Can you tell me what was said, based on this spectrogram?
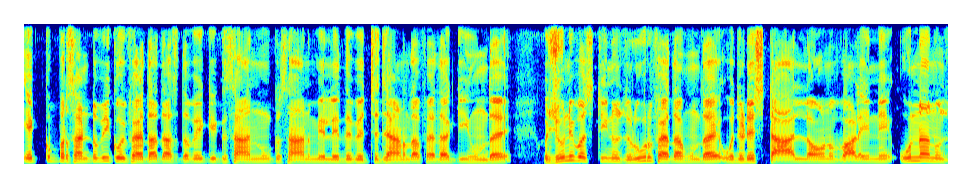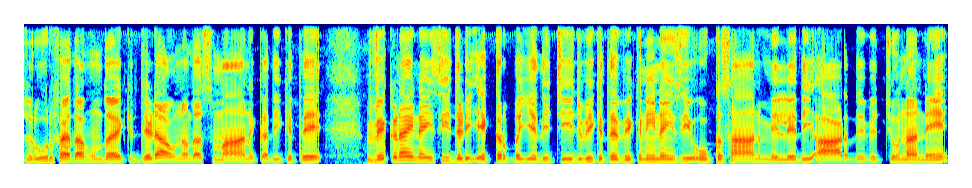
1% ਵੀ ਕੋਈ ਫਾਇਦਾ ਦੱਸ ਦਵੇ ਕਿ ਕਿਸਾਨ ਨੂੰ ਕਿਸਾਨ ਮੇਲੇ ਦੇ ਵਿੱਚ ਜਾਣ ਦਾ ਫਾਇਦਾ ਕੀ ਹੁੰਦਾ ਹੈ? ਯੂਨੀਵਰਸਿਟੀ ਨੂੰ ਜ਼ਰੂਰ ਫਾਇਦਾ ਹੁੰਦਾ ਹੈ। ਉਹ ਜਿਹੜੇ ਸਟਾਲ ਲਾਉਣ ਵਾਲੇ ਨੇ, ਉਹਨਾਂ ਨੂੰ ਜ਼ਰੂਰ ਫਾਇਦਾ ਹੁੰਦਾ ਹੈ ਕਿ ਜਿਹੜਾ ਉਹਨਾਂ ਦਾ ਸਮਾਨ ਕਦੀ ਕਿਤੇ ਵਿਕਣਾ ਹੀ ਨਹੀਂ ਸੀ, ਜਿਹੜੀ 1 ਰੁਪਏ ਦੀ ਚੀਜ਼ ਵੀ ਕਿਤੇ ਵਿਕਣੀ ਨਹੀਂ ਸੀ, ਉਹ ਕਿਸਾਨ ਮੇਲੇ ਦੀ ਆੜ ਦੇ ਵਿੱਚ ਉਹਨਾਂ ਨੇ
